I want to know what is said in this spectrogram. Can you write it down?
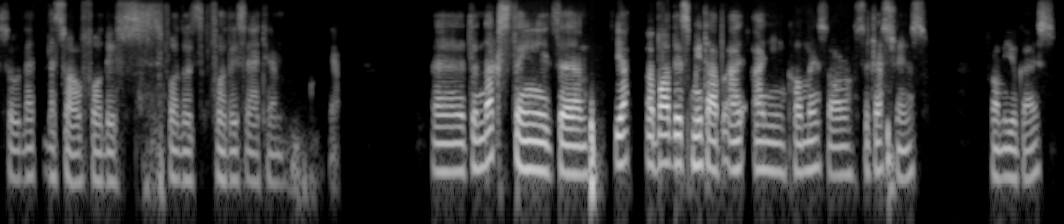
So that that's all for this for this for this item. Yeah. Uh, the next thing is um, yeah about this meetup. Any comments or suggestions from you guys?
